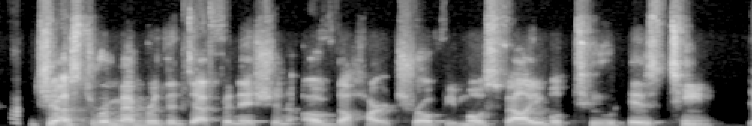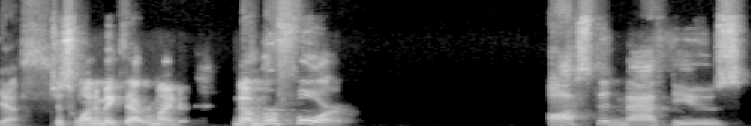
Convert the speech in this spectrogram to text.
Just remember the definition of the Hart Trophy: most valuable to his team. Yes. Just want to make that reminder. Number four, Austin Matthews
